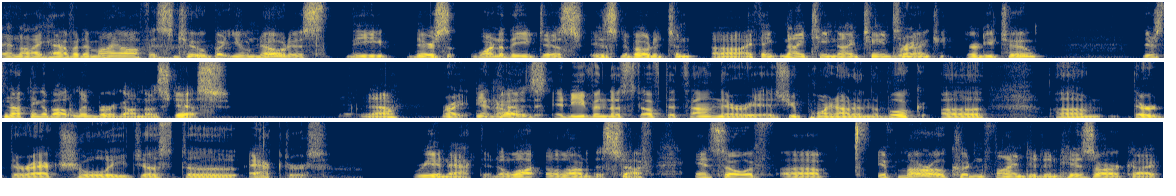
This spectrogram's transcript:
and I have it in my office too. But you notice the there's one of the discs is devoted to uh, I think 1919 to right. 1932. There's nothing about Lindbergh on those discs. You know? Right, because and, and, even the stuff that's on there, as you point out in the book, uh, um, they're they're actually just uh, actors reenacted a lot a lot of this stuff. And so if uh, if Murrow couldn't find it in his archives,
